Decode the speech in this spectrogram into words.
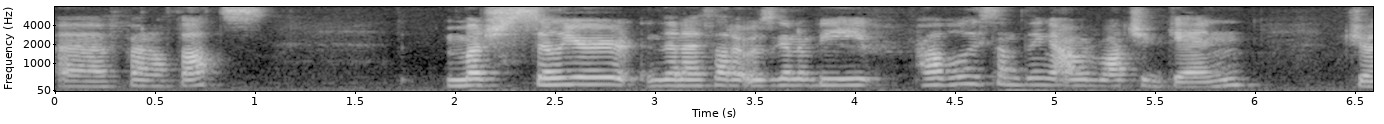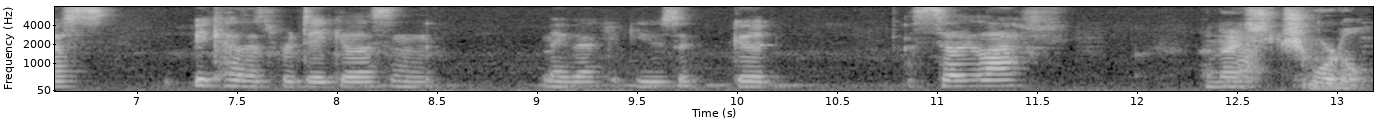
Uh, final thoughts. Much sillier than I thought it was gonna be. Probably something I would watch again, just because it's ridiculous and maybe I could use a good, a silly laugh. A nice chortle.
